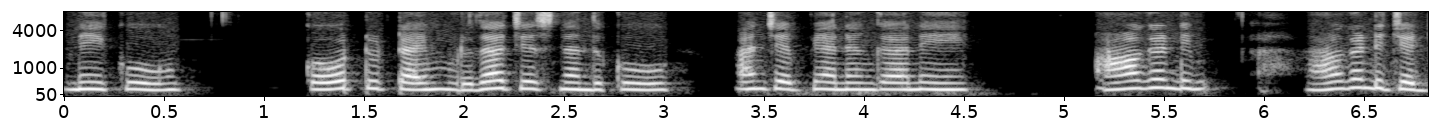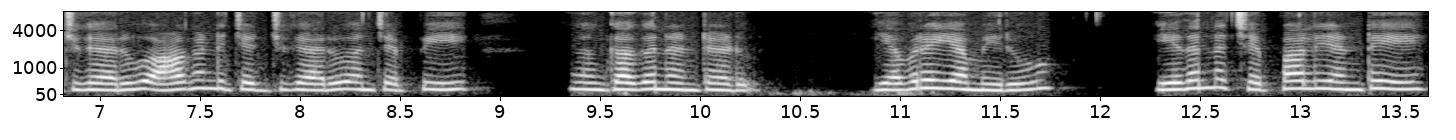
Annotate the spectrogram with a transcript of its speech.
నీకు కోర్టు టైం వృధా చేసినందుకు అని చెప్పి అనగానే ఆగండి ఆగండి జడ్జి గారు ఆగండి జడ్జి గారు అని చెప్పి గగన్ అంటాడు. ఎవరయ్యా మీరు? ఏదన్నా చెప్పాలి అంటే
